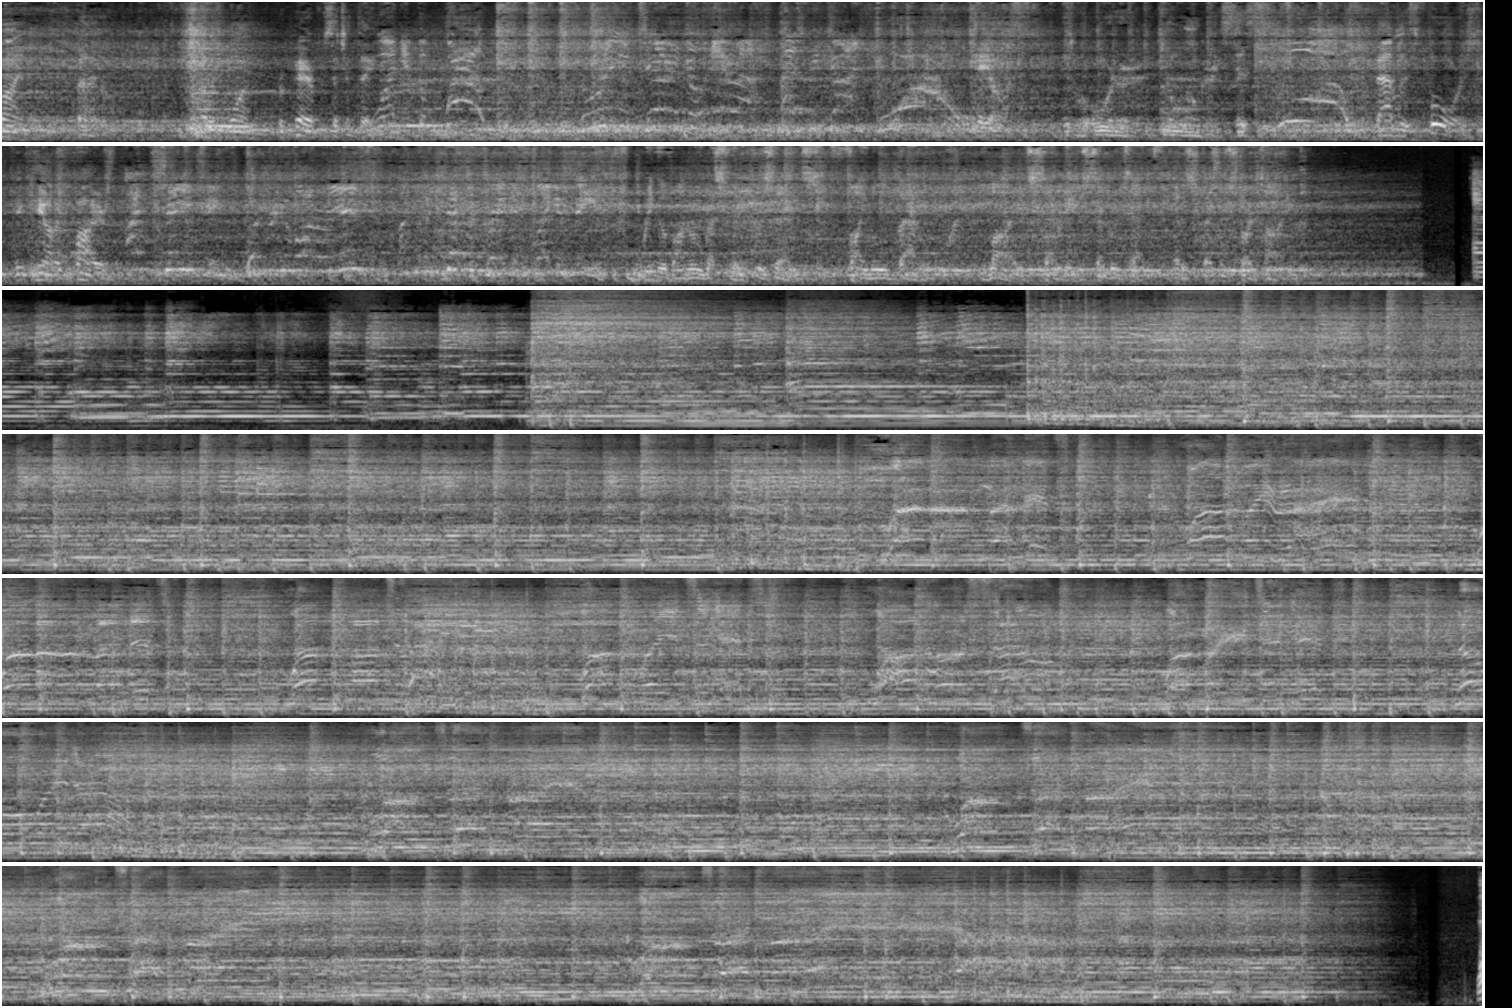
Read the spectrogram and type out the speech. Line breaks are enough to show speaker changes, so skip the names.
final battle. Part one, prepare for such a thing.
What in the world? The Ring of Jericho era has begun! Wow!
Chaos is where order no longer exists.
Whoa!
Battle is forged in chaotic fires.
I'm changing! What Ring of Honor is, I'm gonna desecrate its legacy!
Ring of Honor Wrestling presents Final Battle. Live Saturday, December 10th at a special start time.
